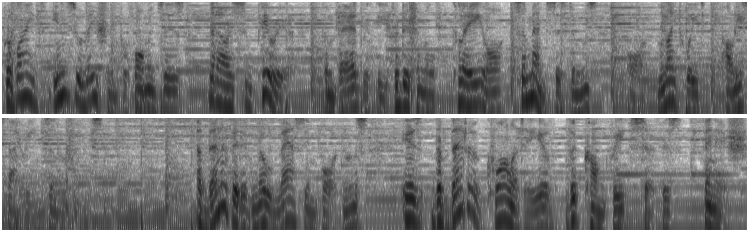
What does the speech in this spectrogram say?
provides insulation performances that are superior compared with the traditional clay or cement systems or lightweight polystyrene solutions. A benefit of no less importance is the better quality of the concrete surface finish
